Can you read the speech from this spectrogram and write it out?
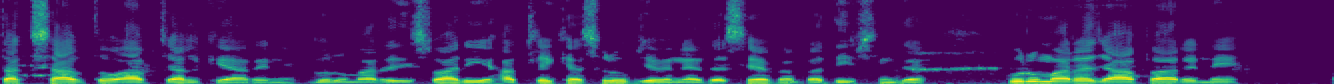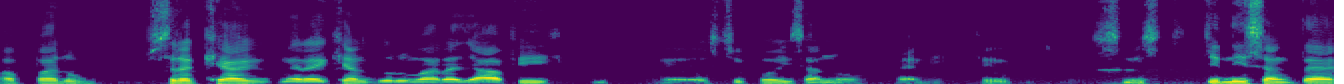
ਤਖਤ ਸਾਹਿਬ ਤੋਂ ਆਪ ਚੱਲ ਕੇ ਆ ਰਹੇ ਨੇ। ਗੁਰੂ ਮਹਾਰਾਜ ਦੀ ਸਵਾਰੀ ਹੱਥ ਲਿਖਿਆ ਸਰੂਪ ਜਿਵੇਂ ਨੇ ਦੱਸਿਆ ਬਾਬਾ ਦੀਪ ਸਿੰਘ ਦਾ। ਗੁਰੂ ਮਹਾਰਾਜ ਆਪ ਆ ਰਹੇ ਨੇ। ਆਪਾਂ ਨੂੰ ਸੁਰੱਖਿਆ ਮੇਰਾ ਖਿਆਲ ਗੁਰੂ ਮਹਾਰਾਜ ਆਪ ਹੀ ਉਸ 'ਚ ਕੋਈ ਸਾਨੂੰ ਹੈ ਨਹੀਂ ਕਿ ਜਿੰਨੀ ਸੰਗਤ ਹੈ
